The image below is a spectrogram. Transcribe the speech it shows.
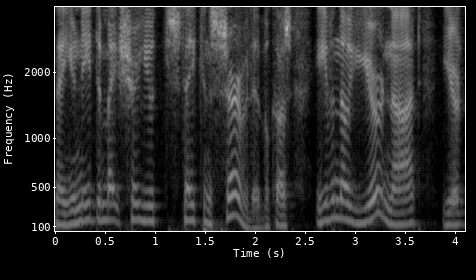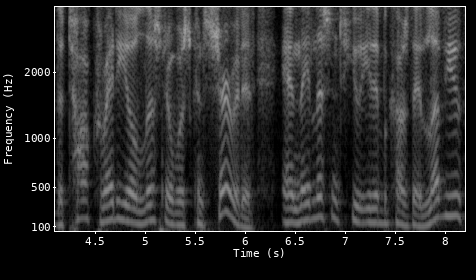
now you need to make sure you stay conservative because even though you're not, you're, the talk radio listener was conservative and they listened to you either because they love you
